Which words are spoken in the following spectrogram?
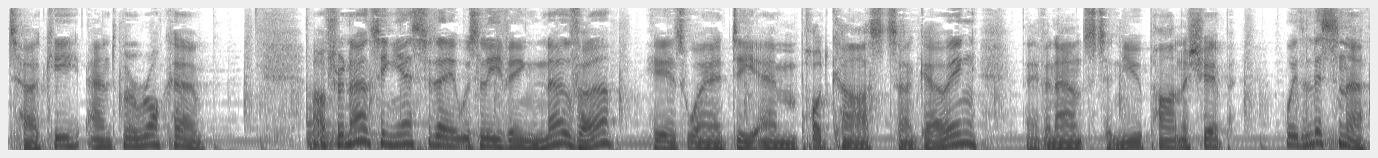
Turkey, and Morocco. After announcing yesterday it was leaving Nova, here's where DM podcasts are going. They've announced a new partnership with LiSTNR.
